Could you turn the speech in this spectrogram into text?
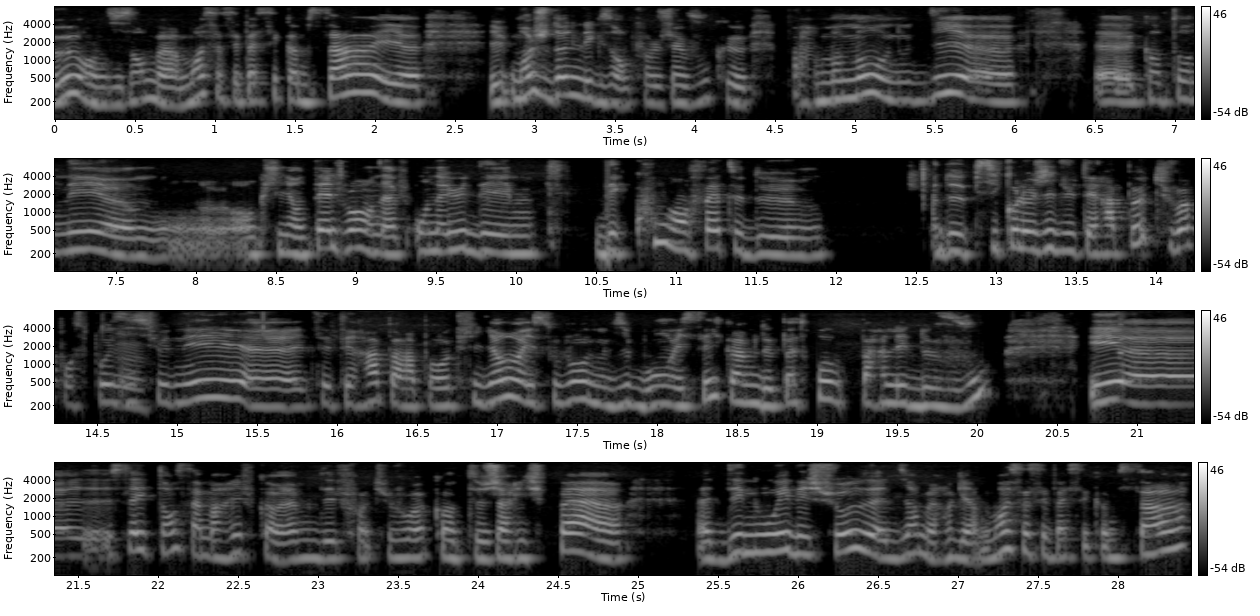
eux en disant bah, moi ça s'est passé comme ça et, moi je donne l'exemple. J'avoue que par moment on nous dit euh, quand on est euh, en clientèle, on a, on a eu des, des cours en fait de de psychologie du thérapeute, tu vois, pour se positionner, etc., par rapport au client. Et souvent, on nous dit, bon, essaye quand même de pas trop parler de vous. Et cela étant, ça m'arrive quand même des fois, tu vois, quand j'arrive pas à, dénouer des choses, à dire, mais regarde, moi, ça s'est passé comme ça,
